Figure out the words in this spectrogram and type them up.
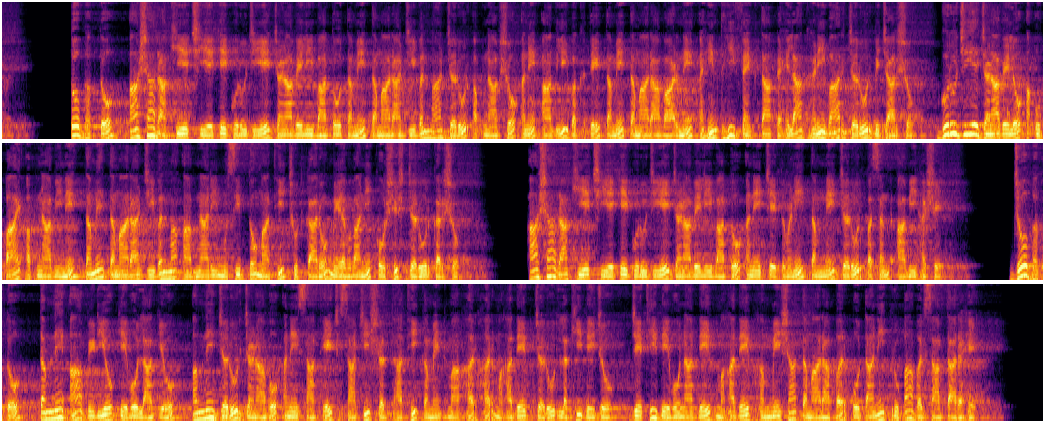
તો ભક્તો, આશા રાખીએ છીએ કે ગુરુજીએ જણાવેલી વાતો તમે તમારા જીવનમાં જરૂર અપનાવશો અને આગલી વખતે તમે તમારા વાળને અહીંથી ફેંકતા પહેલા ઘણીવાર જરૂર વિચારશો. ગુરુજીએ જણાવેલો આ ઉપાય અપનાવીને તમે તમારા જીવનમાં આવનારી મુસીબતોમાંથી છુટકારો મેળવવાની કોશિશ જરૂર કરશો. આશા રાખીએ છીએ કે ગુરુજીએ જણાવેલી વાતો અને ચેતવણી તમને જરૂર પસંદ આવી હશે. જો ભક્તો, તમને આ વિડિયો કેવો લાગ્યો, અમને જરૂર જણાવો અને સાથે જ સાચી શ્રદ્ધાથી કમેન્ટમાં હર હર મહાદેવ જરૂર લખી દેજો. જેથી દેવોના દેવ મહાદેવ હંમેશા તમારા પર પોતાની કૃપા વરસાવતા રહે.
